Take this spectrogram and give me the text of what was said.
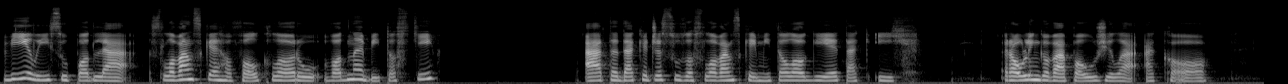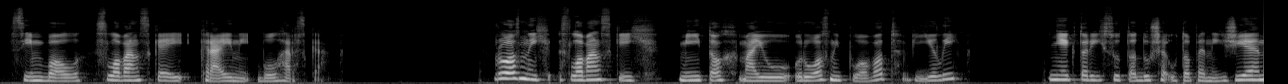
Víly sú podľa slovanského folklóru vodné bytosti a teda keďže sú zo slovanskej mytológie, tak ich Rowlingová použila ako symbol slovanskej krajiny Bulharska. V rôznych slovanských mýtoch majú rôzny pôvod víly. V niektorých sú to duše utopených žien,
